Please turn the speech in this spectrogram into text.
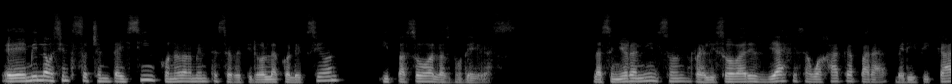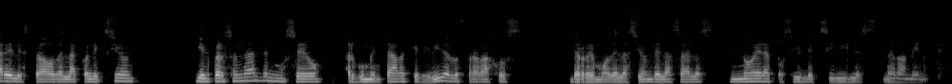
En 1985 nuevamente se retiró la colección y pasó a las bodegas. La señora Nilsson realizó varios viajes a Oaxaca para verificar el estado de la colección y el personal del museo argumentaba que debido a los trabajos de remodelación de las salas no era posible exhibirles nuevamente.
